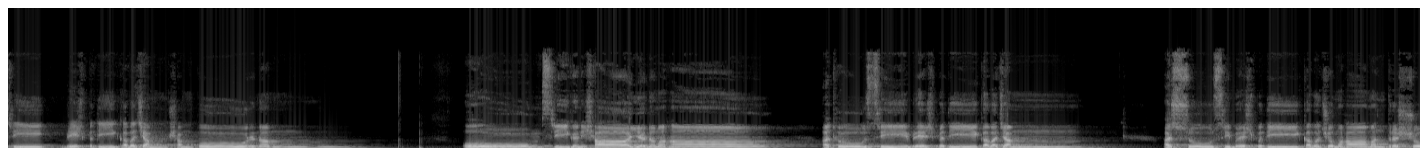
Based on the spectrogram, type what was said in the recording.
श्रीबृहस्पतिकवचं सम्पूर्णम्। ॐ श्रीगणेशाय नमः। अथो श्रीबृहस्पतिकवचम् अश्वो श्रीबृहस्पतिकवचो महामन्त्रस्यो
